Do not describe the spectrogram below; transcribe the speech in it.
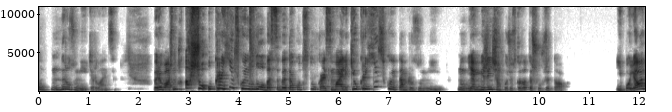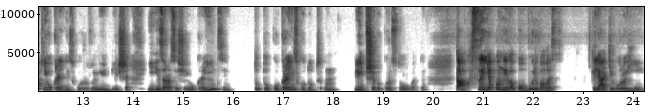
ну, не розуміють ірландці. Переважно, а що українською лоба себе так от стукає смайлики, українською там розуміють. Ну, я між іншим хочу сказати, що вже так. І поляки українську розуміють більше, і, і зараз ще й українці. Тобто українську тут м, ліпше використовувати. Так, все, я понила, пообурювалась, кляті вороги.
